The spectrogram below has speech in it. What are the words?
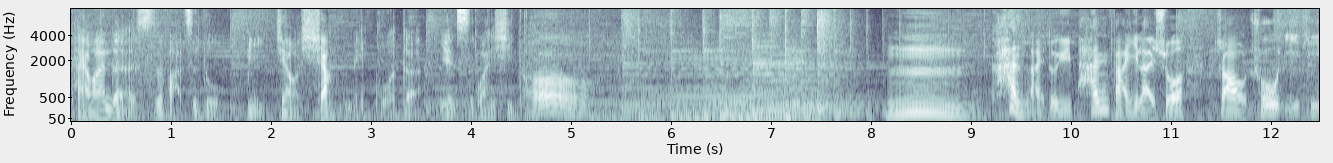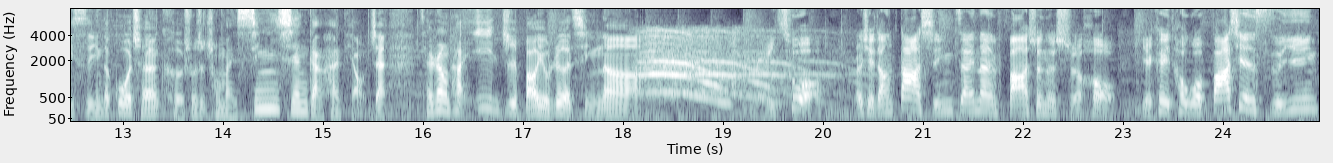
台湾的司法制度比较像美国的验尸官系统。哦，嗯，看来对于潘法医来说，找出遗体死因的过程可说是充满新鲜感和挑战，才让他一直保有热情呢。没错，而且当大型灾难发生的时候，也可以透过发现死因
